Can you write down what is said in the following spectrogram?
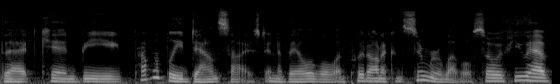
that can be probably downsized and available and put on a consumer level. So if you have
